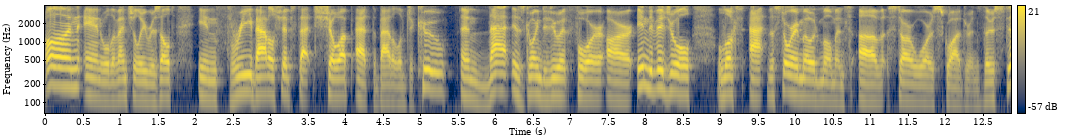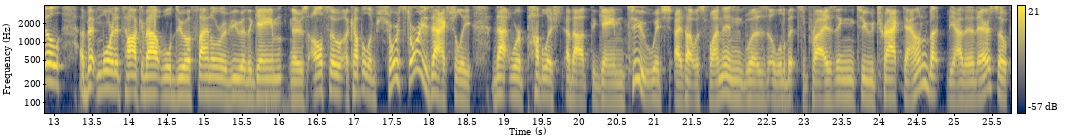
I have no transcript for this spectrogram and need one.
on and will eventually result in three battleships that show up at the Battle of Jakku. And that is going to do it for our individual looks at the story mode moments of Star Wars Squadrons. There's still a bit more to talk about. We'll do a final review of the game. There's also a couple of short stories, actually, that were published about the game, too, which I thought was fun and was a little bit surprising to track down. But yeah, they're there. So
